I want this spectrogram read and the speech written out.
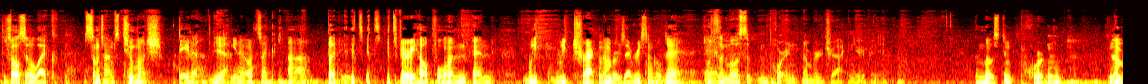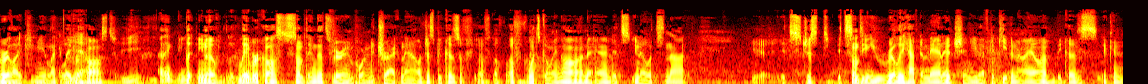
there's also like sometimes too much data. Yeah. you know, it's like, uh, but it's it's it's very helpful, and and we we track numbers every single day. What's and the most important number to track in your opinion? the most important number? Like you mean like labor Yeah. cost? I think you know labor cost is something that's very important to track now, just because of, of, of, what's going on, and it's you know it's not. It's just it's something you really have to manage, and you have to keep an eye on because it can,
